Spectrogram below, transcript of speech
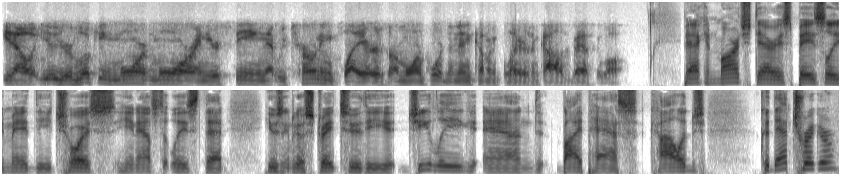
you know you're looking more and more, and you're seeing that returning players are more important than incoming players in college basketball. Back in March, Darius Bazley made the choice. He announced at least that he was going to go straight to the G League and bypass college. Could that trigger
